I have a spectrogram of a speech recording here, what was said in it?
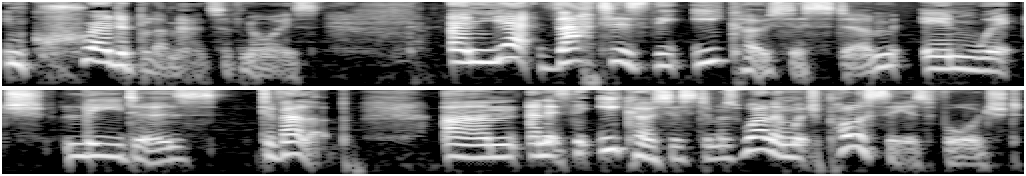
incredible amounts of noise and yet, that is the ecosystem in which leaders develop. Um, and it's the ecosystem as well in which policy is forged.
